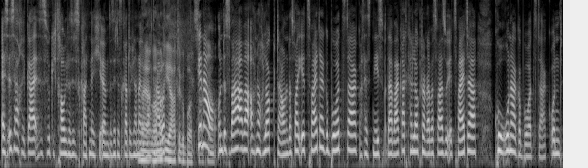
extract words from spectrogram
Es ist auch egal. Es ist wirklich traurig, dass ich das gerade nicht, ähm, dass ich das gerade durcheinander Naja, gebracht habe. Maria hatte Geburtstag. Genau, ja. und es war aber auch noch Lockdown. Das war ihr zweiter Geburtstag. Was heißt, nee, es- da war gerade kein Lockdown, aber es war so ihr zweiter Corona-Geburtstag. Und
